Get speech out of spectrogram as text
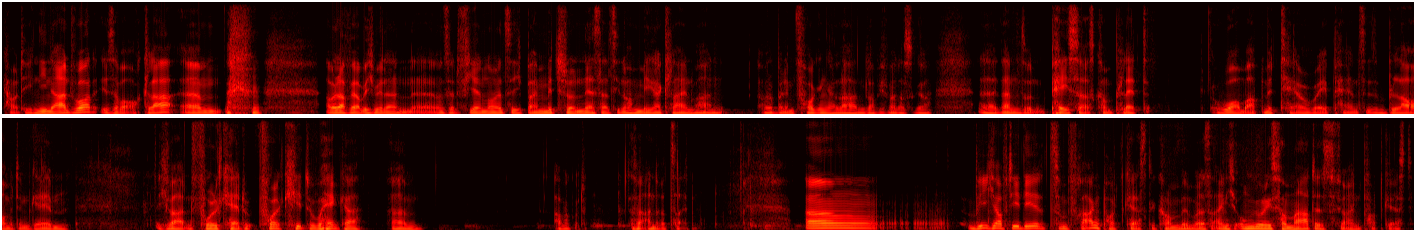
kam natürlich nie eine Antwort, ist aber auch klar. Ähm, aber dafür habe ich mir dann äh, 1994 beim Mitchell und Ness, als sie noch mega klein waren, oder bei dem Vorgängerladen, glaube ich, war das sogar, äh, dann so ein Pacers komplett Warm-up mit Tearaway Pants, diesem Blau mit dem Gelben. Ich war ein Full, Cat, Full Kit Wanker. Ähm, aber gut, das waren andere Zeiten. Äh, wie ich auf die Idee zum Fragen-Podcast gekommen bin, weil das eigentlich ungewöhnliches Format ist für einen Podcast.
